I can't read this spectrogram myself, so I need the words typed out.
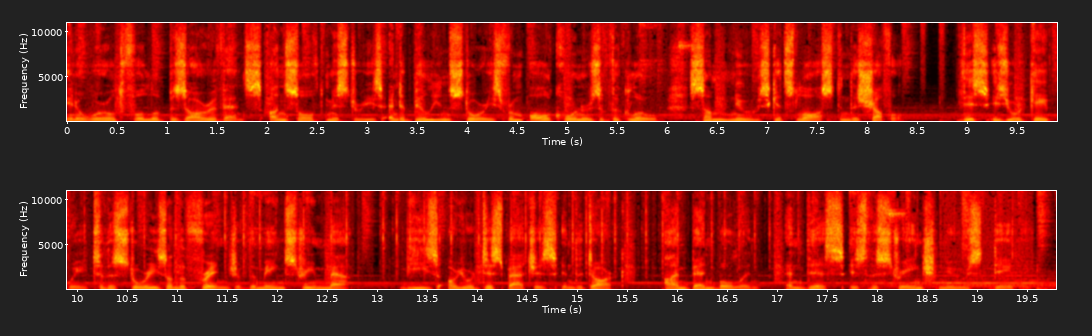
In a world full of bizarre events, unsolved mysteries, and a billion stories from all corners of the globe, some news gets lost in the shuffle. This is your gateway to the stories on the fringe of the mainstream map. These are your dispatches in the dark. I'm Ben Bowlin, and this is the Strange News Daily.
